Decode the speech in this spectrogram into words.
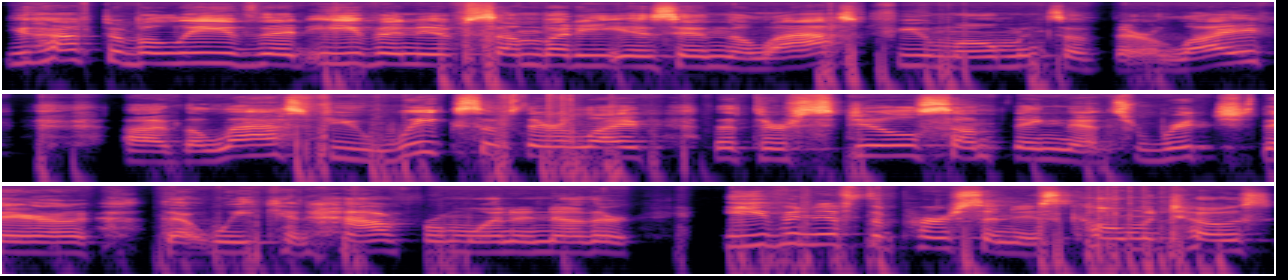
You have to believe that even if somebody is in the last few moments of their life, uh, the last few weeks of their life, that there's still something that's rich there that we can have from one another. Even if the person is comatose,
